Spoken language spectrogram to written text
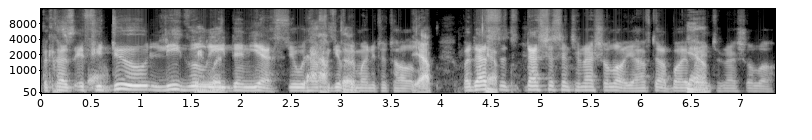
Because Because- if Yeah. you do legally, would then yes, you would have, have to give to- the money to Taliban. Yep. But that's that's just international law. You have to abide by international law.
